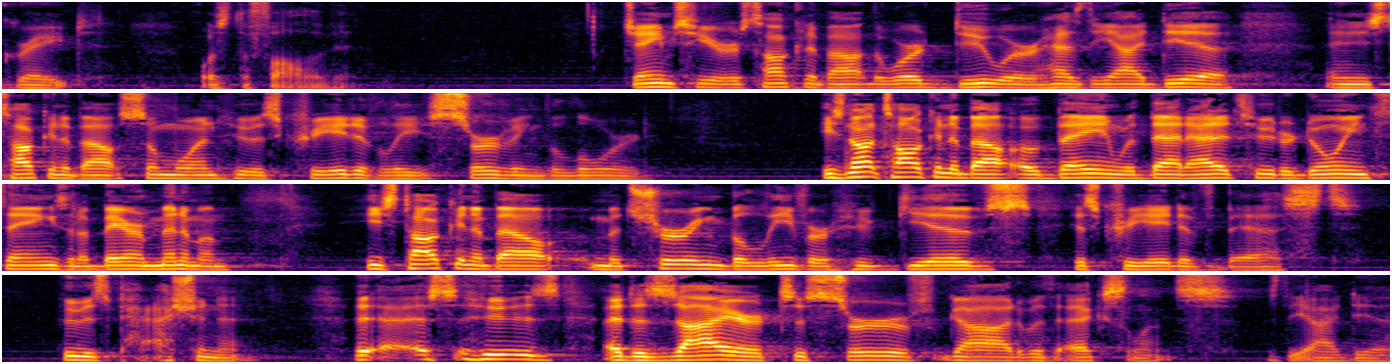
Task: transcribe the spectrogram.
great was the fall of it. James here is talking about the word doer, has the idea, and he's talking about someone who is creatively serving the Lord. He's not talking about obeying with bad attitude or doing things at a bare minimum. He's talking about a maturing believer who gives his creative best, who is passionate, who is a desire to serve God with excellence, is the idea.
